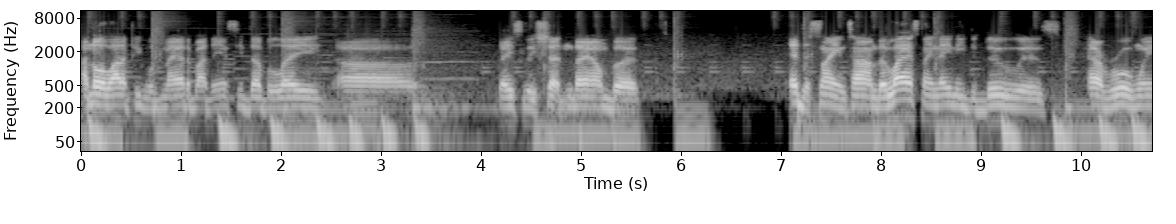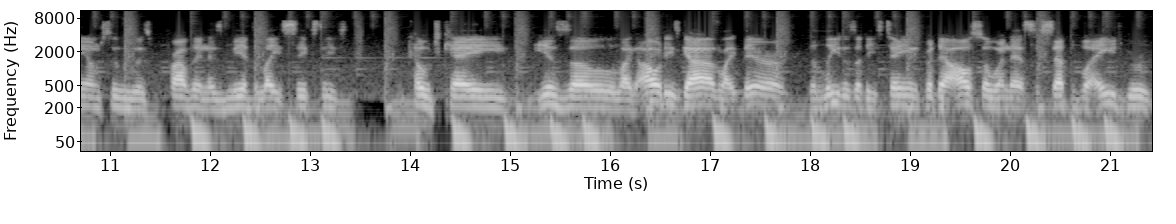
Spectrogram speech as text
I know a lot of people mad about the NCAA uh, basically shutting down, but at the same time, the last thing they need to do is have Roy Williams, who is probably in his mid to late sixties, Coach K, Izzo, like all these guys, like they're the leaders of these teams, but they're also in that susceptible age group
